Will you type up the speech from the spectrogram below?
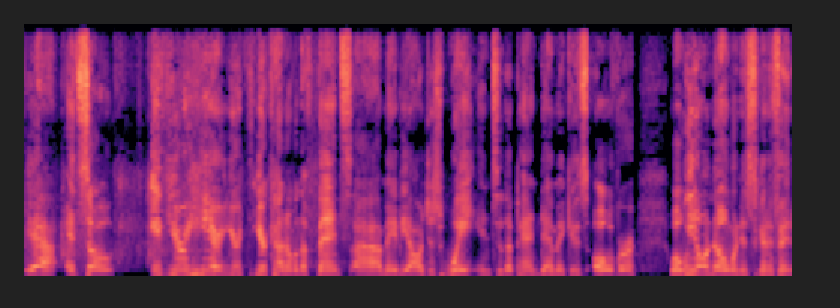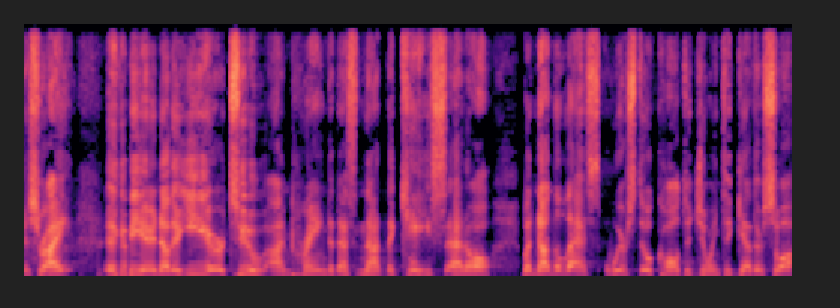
Yeah. And so if you're here and you're, you're kind of on the fence, ah, maybe I'll just wait until the pandemic is over. Well, we don't know when it's going to finish, right? It could be here another year or two. I'm praying that that's not the case at all. But nonetheless, we're still called to join together. So uh,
